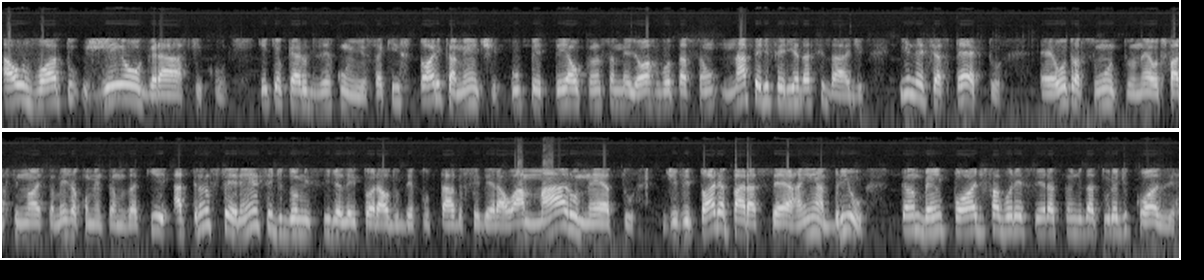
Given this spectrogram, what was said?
ao voto geográfico. O que, que eu quero dizer com isso? É que, historicamente, o PT alcança melhor votação na periferia da cidade. E, nesse aspecto, é outro assunto, né, outro fato que nós também já comentamos aqui, a transferência de domicílio eleitoral do deputado federal Amaro Neto de Vitória para a Serra em abril também pode favorecer a candidatura de Coser.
